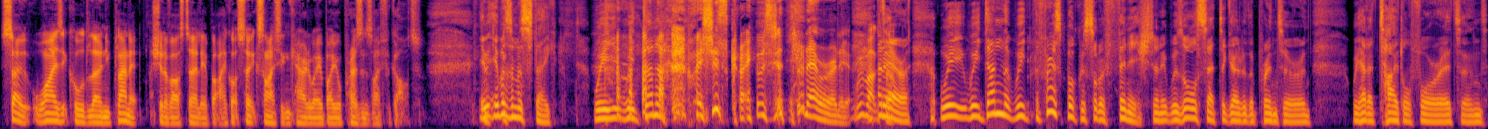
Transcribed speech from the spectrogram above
So, why is it called Lonely Planet? I should have asked earlier, but I got so excited and carried away by your presence, I forgot. It, it was a mistake. We we'd done a which is great. It was just an error in it. We mucked an up. error. We we done the we the first book was sort of finished and it was all set to go to the printer and we had a title for it and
